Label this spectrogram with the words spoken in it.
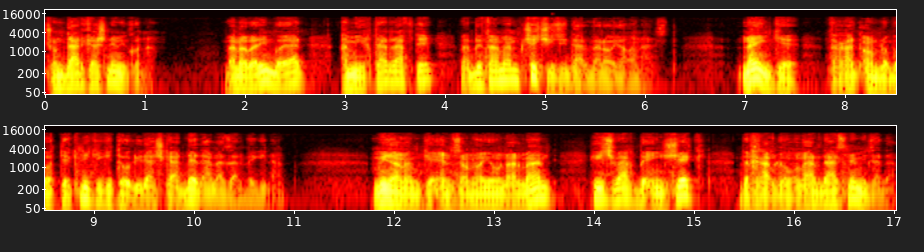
چون درکش نمی کنم. بنابراین باید عمیقتر رفته و بفهمم چه چیزی در ورای آن است. نه اینکه فقط آن را با تکنیکی که تولیدش کرده در نظر بگیرم. می‌دانم که انسانهای هنرمند هیچ وقت به این شکل به خلق هنر دست نمی زدند.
